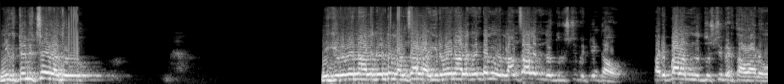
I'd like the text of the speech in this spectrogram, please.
నీకు తెలుసే కదూ? నీకు ఇరవై నాలుగు గంటలు లంచాల ఇరవై నాలుగు గంటలు నువ్వు లంచాల మీద దృష్టి పెట్టింటావు. పరిపాలన మీద దృష్టి పెడతావాడు?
